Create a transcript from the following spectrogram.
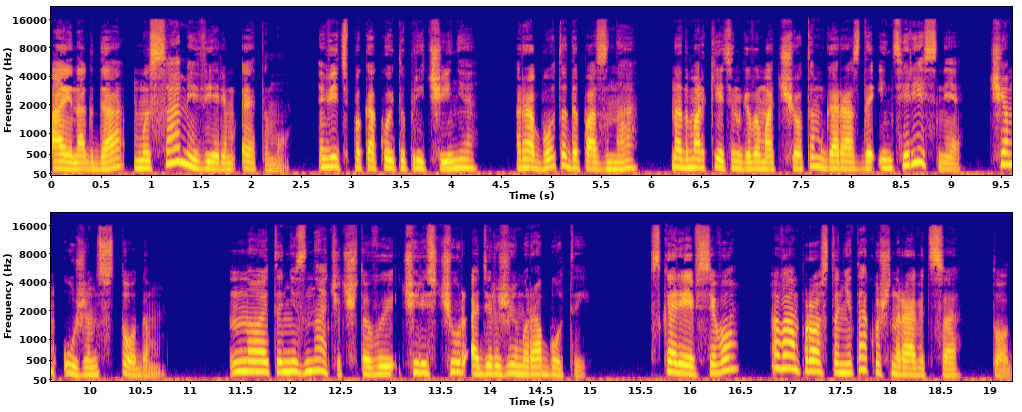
А иногда мы сами верим этому, ведь по какой-то причине работа допоздна над маркетинговым отчетом гораздо интереснее, чем ужин с Тодом. Но это не значит, что вы чересчур одержимы работой. Скорее всего, вам просто не так уж нравится Тод.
